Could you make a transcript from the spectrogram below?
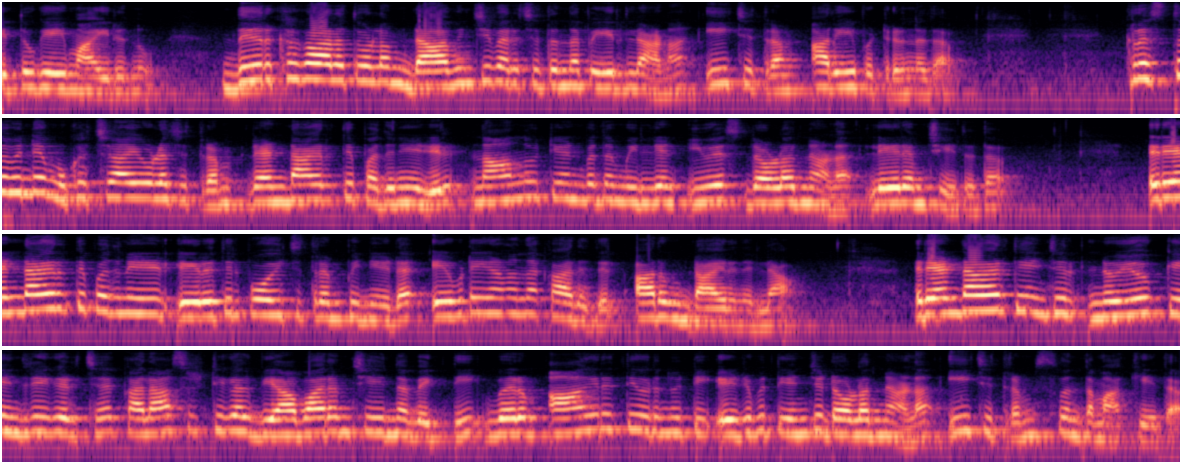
എത്തുകയുമായിരുന്നു. ദീർഘകാലത്തോളം ഡാവിഞ്ചി വരച്ചതെന്ന പേരിലാണ് ഈ ചിത്രം അറിയപ്പെട്ടിരുന്നത്. ക്രിസ്തുവിന്റെ മുഖഛായയുള്ള ചിത്രം രണ്ടായിരത്തി പതിനേഴിൽ നാനൂറ്റി അൻപത് മില്യൺ യു എസ് ഡോളറിനാണ് ലേലം ചെയ്തത്. രണ്ടായിരത്തി പതിനേഴിൽ ലേലത്തിൽ പോയ ചിത്രം പിന്നീട് എവിടെയാണെന്ന കാര്യത്തിൽ അറിവുണ്ടായിരുന്നില്ല. രണ്ടായിരത്തി അഞ്ചിൽ ന്യൂയോർക്ക് കേന്ദ്രീകരിച്ച് കലാസൃഷ്ടികൾ വ്യാപാരം ചെയ്യുന്ന വ്യക്തി വെറും ആയിരത്തി ഒരുന്നൂറ്റി എഴുപത്തിയഞ്ച് ഡോളറിനാണ് ഈ ചിത്രം സ്വന്തമാക്കിയത്.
